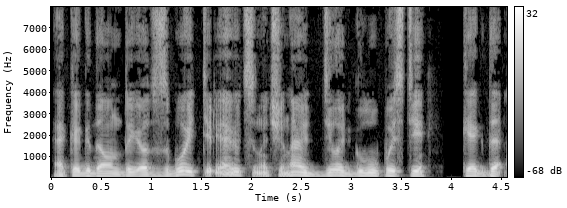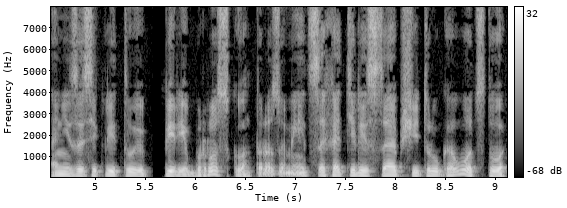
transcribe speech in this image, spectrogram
а когда он дает сбой, теряются, начинают делать глупости. Когда они засекли твою переброску, то, разумеется, хотели сообщить руководству,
